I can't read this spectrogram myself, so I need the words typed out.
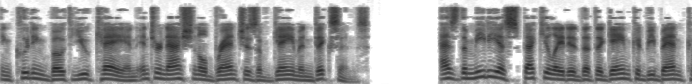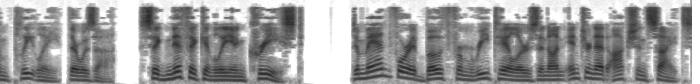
including both UK and international branches of Game and Dixons. As the media speculated that the game could be banned completely, there was a «significantly increased» Demand for it both from retailers and on Internet auction sites.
